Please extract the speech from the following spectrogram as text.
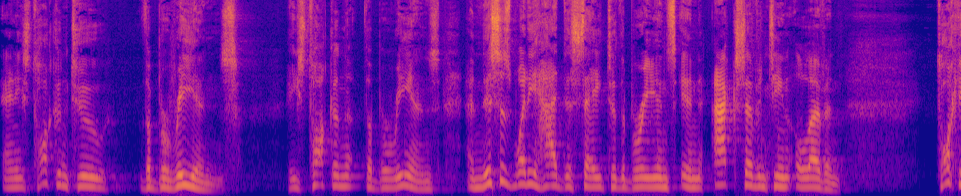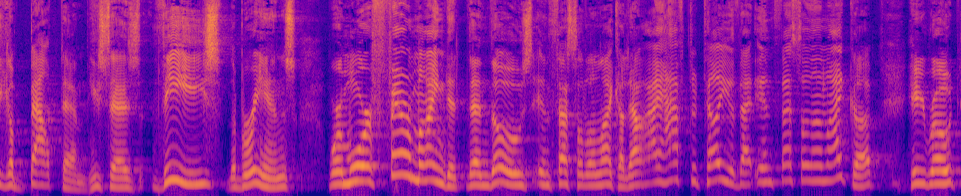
and he's talking to the Bereans. He's talking to the Bereans, and this is what he had to say to the Bereans in Acts 17 11 talking about them. He says, These, the Bereans, were more fair minded than those in Thessalonica. Now, I have to tell you that in Thessalonica, he wrote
